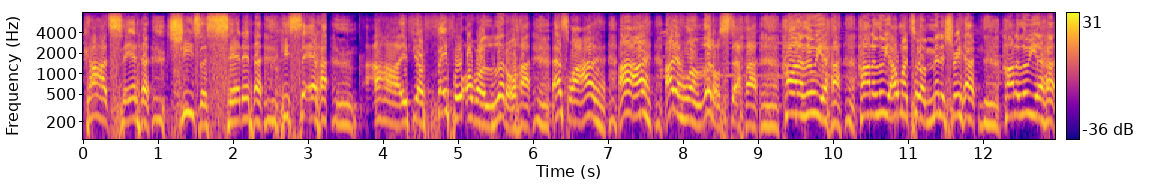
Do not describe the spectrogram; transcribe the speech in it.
God said jesus said it. He said uh, if you're faithful over little that's why i i i didn't want little stuff. Hallelujah. Hallelujah. I went to a ministry hallelujah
